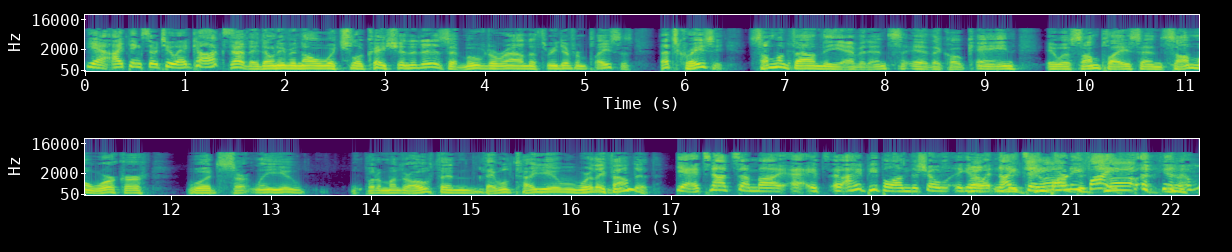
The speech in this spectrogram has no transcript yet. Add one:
Yeah, I think so too. Ed Cox? Yeah, they don't even know which location it is. It moved around to three different places. That's crazy. Someone found the evidence, uh, the cocaine. It was someplace and some worker would certainly you put them under oath and they will tell you where they found it. Yeah, it's not some. Uh, it's. I had people on the show, you know, well, at night saying job, Barney Fife. Job, you know,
